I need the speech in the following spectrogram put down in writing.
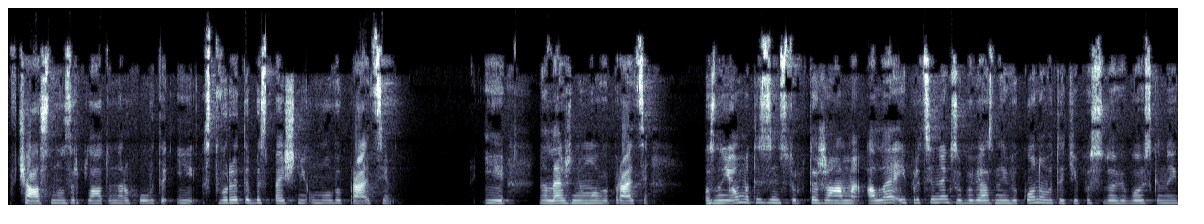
вчасно зарплату нараховувати, і створити безпечні умови праці і належні умови праці, ознайомитись з інструктажами, але і працівник зобов'язаний виконувати ті посадові обов'язки,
